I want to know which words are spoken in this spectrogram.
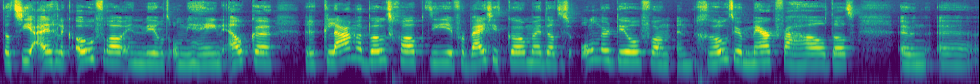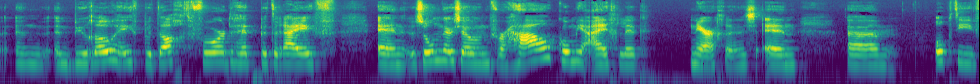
dat zie je eigenlijk overal in de wereld om je heen. Elke reclameboodschap die je voorbij ziet komen, dat is onderdeel van een groter merkverhaal dat een, uh, een, een bureau heeft bedacht voor het bedrijf. En zonder zo'n verhaal kom je eigenlijk nergens. En um, op die,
